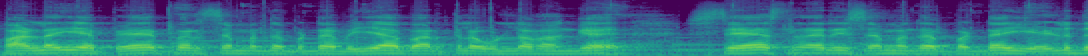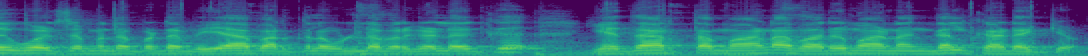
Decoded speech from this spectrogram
பழைய பேப்பர் சம்மந்தப்பட்ட வியாபாரத்தில் உள்ளவங்க ஸ்டேஷனரி சம்மந்தப்பட்ட எழுதுகோள் சம்மந்தப்பட்ட வியாபாரத்தில் உள்ளவர்களுக்கு யதார்த்தமான வருமானங்கள் கிடைக்கும்.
